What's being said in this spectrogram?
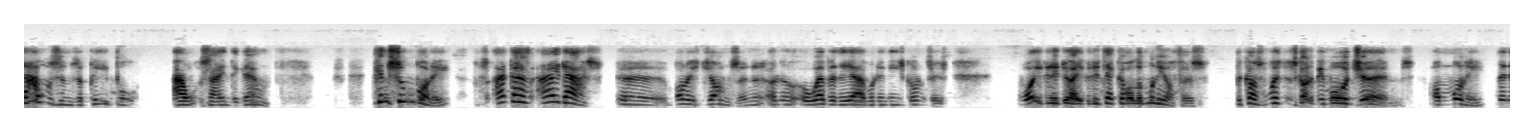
Thousands of people outside the ground. Can somebody? I'd ask, I'd ask uh, Boris Johnson and whoever they are in these countries, what are you going to do? Are you going to take all the money off us? Because there's got to be more germs on money than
